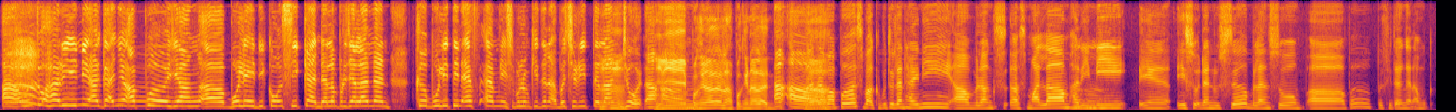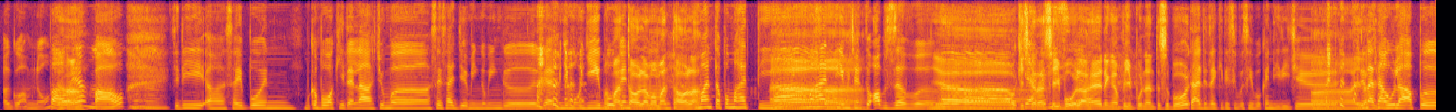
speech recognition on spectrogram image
ah, Untuk hari ini agaknya apa yang uh, boleh dikongsikan Dalam perjalanan ke Bulletin FM ni Sebelum kita nak bercerita Hmm. lanjut Ah, Ini pengenalan lah pengenalan. Ah, ah. Tak ada apa-apa sebab kebetulan hari ni uh, berlangs- uh, semalam hari Hmm. ni uh, esok dan lusa berlangsung uh, apa persidangan Am- Agung UMNO Pau, Ya. ya. Pau. Jadi uh, saya pun bukan perwakilan lah cuma saya saja minggu-minggu kan menyibuk-nyibukkan Memantau lah, diri. memantau lah. Memantau pemerhati. Ah. Pemerhati macam tu observer. Ya, Ah, okey okey, sekarang sibuk lah eh dengan perhimpunan tersebut. Tak adalah kita sibuk-sibukkan diri je. Ah, yelah, nak kita- tahulah apa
